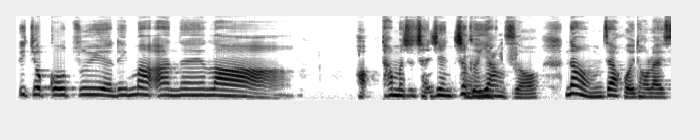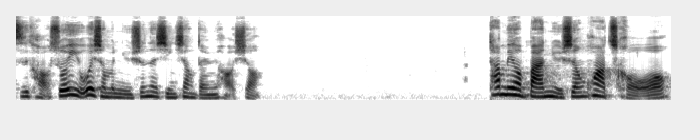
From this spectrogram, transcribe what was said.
你就够追啊，你慢安的啦。好，他们是呈现这个样子哦。那我们再回头来思考，所以为什么女生的形象等于好笑？他没有把女生画丑哦，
